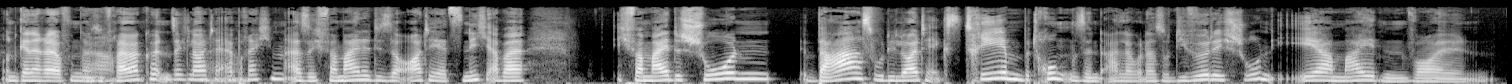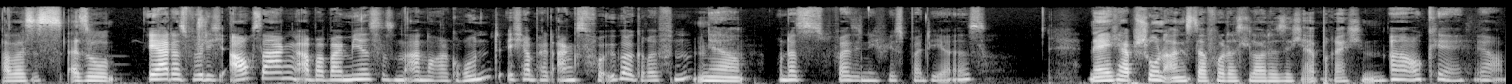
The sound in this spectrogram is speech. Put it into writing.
Und generell auf dem ganzen Ja. Freimarkt könnten sich Leute erbrechen. Also ich vermeide diese Orte jetzt nicht, aber ich vermeide schon Bars, wo die Leute extrem betrunken sind alle oder so. Die würde ich schon eher meiden wollen. Aber es ist, also, Ja, das würde ich auch sagen, aber bei mir ist es ein anderer Grund. Ich habe halt Angst vor Übergriffen. ja. Und das weiß ich nicht, wie es bei dir ist. Nee, ich habe schon Angst davor, dass Leute sich erbrechen. Ah, okay, ja.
